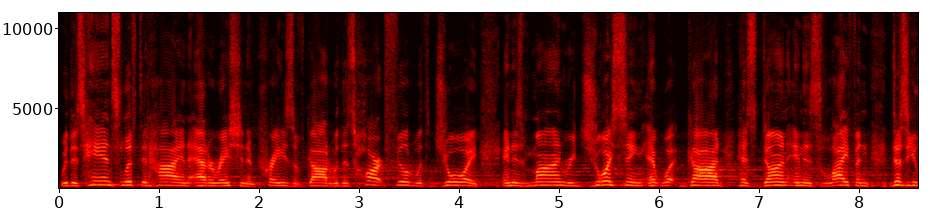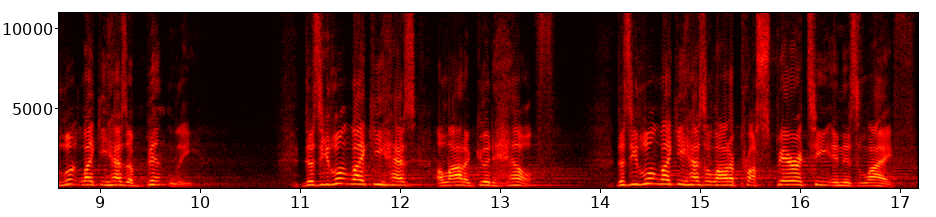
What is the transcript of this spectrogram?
With his hands lifted high in adoration and praise of God, with his heart filled with joy and his mind rejoicing at what God has done in his life. And does he look like he has a Bentley? Does he look like he has a lot of good health? Does he look like he has a lot of prosperity in his life?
